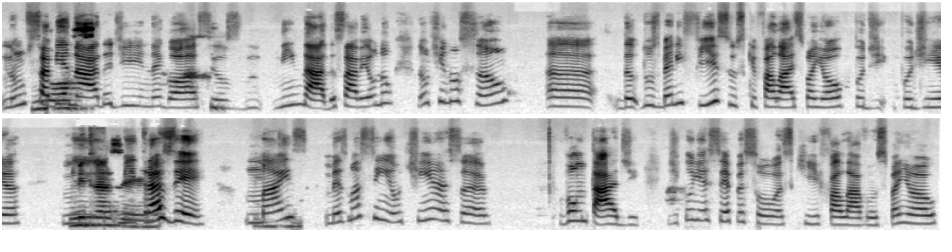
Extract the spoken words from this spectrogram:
Não sabia Nossa. nada de negócios, nem nada, sabe? Eu não, não tinha noção uh, do, dos benefícios que falar espanhol podia, podia me, me trazer. Me trazer. Mas, uhum. Mesmo assim, eu tinha essa vontade de conhecer pessoas que falavam espanhol.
